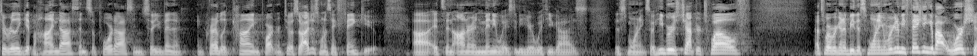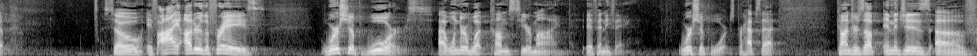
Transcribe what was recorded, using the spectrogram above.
to really get behind us and support us, and so you've been an incredibly kind partner to us. So I just want to say thank you. Uh, it's an honor in many ways to be here with you guys this morning. So Hebrews chapter 12, that's where we're going to be this morning, and we're going to be thinking about worship. So if I utter the phrase worship wars, I wonder what comes to your mind, if anything. Worship wars. Perhaps that conjures up images of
